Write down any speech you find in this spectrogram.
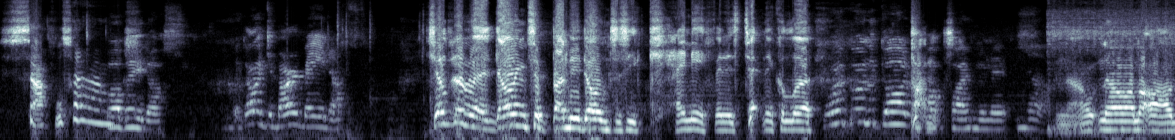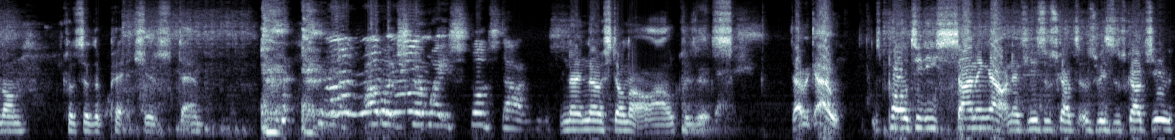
South Sound. Barbados. We're going to Barbados. Children, we're going to Benidorm to see Kenneth in his Technicolor. You uh, want to go in the garden for about five minutes? No. No, no, I'm not allowed on because of the pictures. Damn. How about you still where your studs stand? No, no, still not allowed because it's. There we go. It's Apollo TD signing out, and if you subscribe to us, we subscribe to you.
